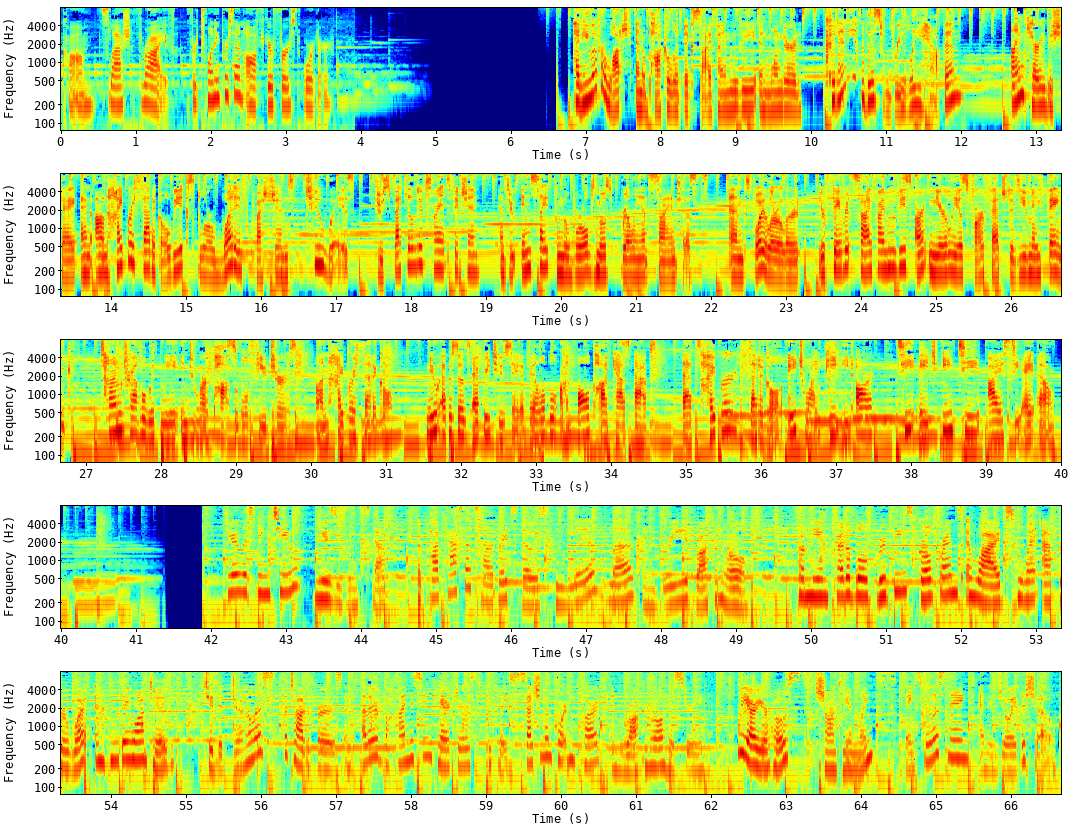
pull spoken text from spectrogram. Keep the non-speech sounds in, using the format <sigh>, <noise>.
com slash thrive for 20% off your first order. Have you ever watched an apocalyptic sci-fi movie and wondered, could any of this really happen? I'm Carrie Bechet, and on Hypothetical, we explore what if questions two ways through speculative science fiction and through insight from the world's most brilliant scientists. And spoiler alert, your favorite sci fi movies aren't nearly as far fetched as you may think. Time travel with me into our possible futures on Hypothetical. New episodes every Tuesday available on all podcast apps. That's Hypothetical, H Y P E R T H E T I C A L. You're listening to Muses and Stuff, the podcast that celebrates those who live, love, and breathe rock and roll. From the incredible groupies, girlfriends, and wives who went after what and who they wanted, to the journalists, photographers, and other behind the scene characters who play such an important part in rock and roll history. We are your hosts, Shanti and Lynx. Thanks for listening and enjoy the show.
